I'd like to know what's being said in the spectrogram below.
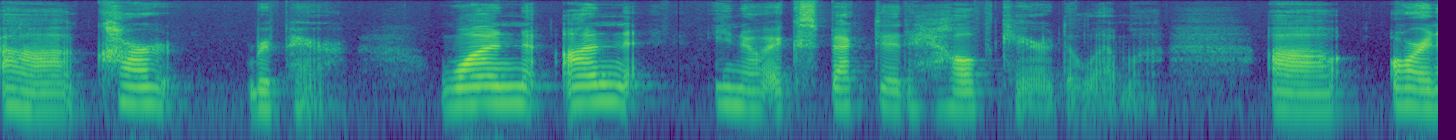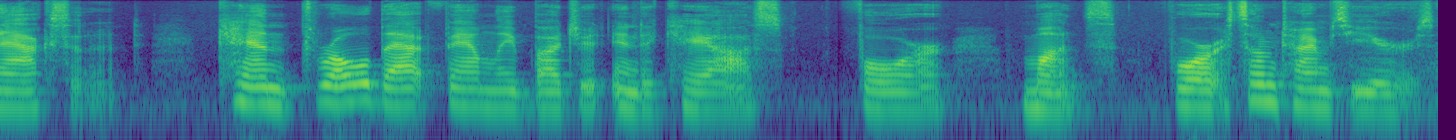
uh, car repair, one un, you know, expected health care dilemma, uh, or an accident can throw that family budget into chaos for months, for sometimes years.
